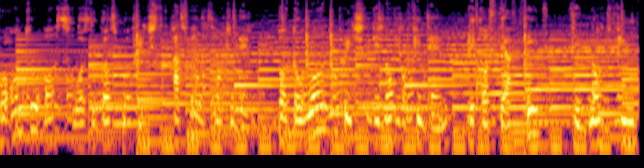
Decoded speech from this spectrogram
For unto us was the gospel preached, as well as unto them. But the word preached did not profit them, because their faith did not feed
